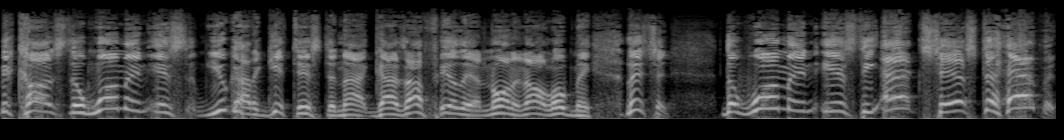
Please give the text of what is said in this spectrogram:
Because the woman is, you got to get this tonight, guys. I feel the anointing all over me. Listen, the woman is the access to heaven.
